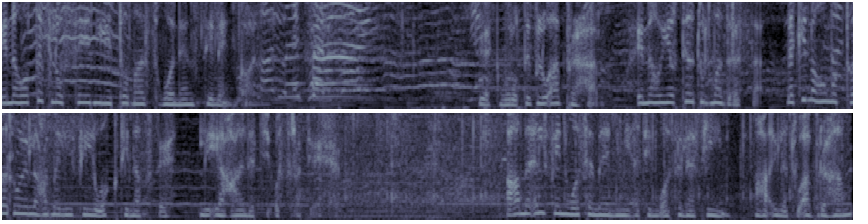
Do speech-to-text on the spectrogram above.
إنه الطفل الثاني لتوماس ونانسي لينكولن. يكبر الطفل أبراهام إنه يرتاد المدرسة لكنه مضطر للعمل في الوقت نفسه لإعالة أسرته. عام 1830 عائلة أبراهام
